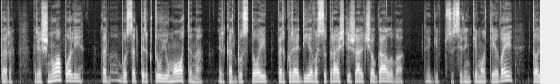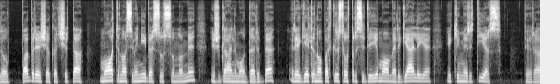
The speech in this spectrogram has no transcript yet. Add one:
per prieš nuopolį, kad bus atpirktųjų motina ir kad bus toji, per kurią Dievas sutraški žalčio galvą. Taigi susirinkimo tėvai toliau pabrėžia, kad šita motinos vienybė su sunumi išganimo darbe regėti nuo pat Kristaus prasidėjimo mergelėje iki mirties. Tai yra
